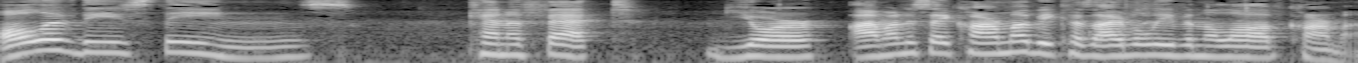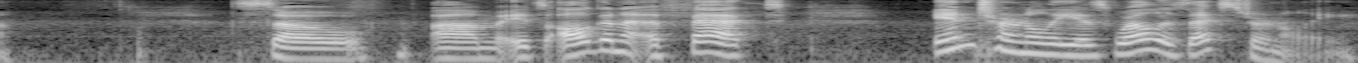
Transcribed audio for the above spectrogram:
All of these things can affect your i'm going to say karma because i believe in the law of karma so um, it's all going to affect internally as well as externally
